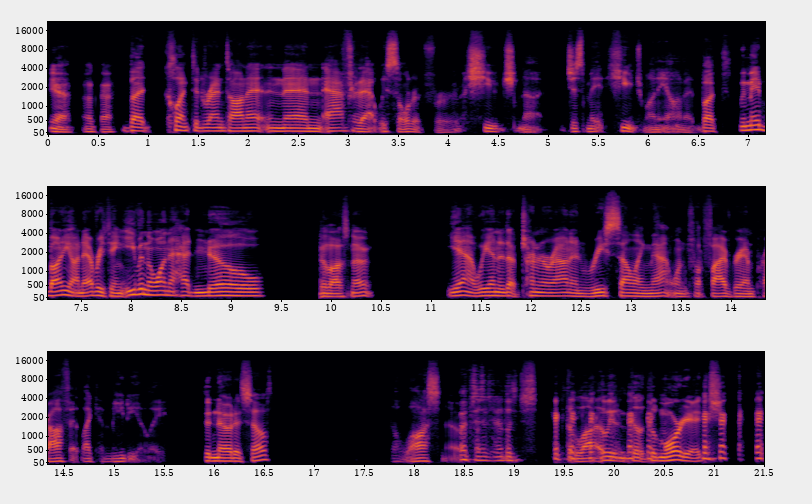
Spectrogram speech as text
Yeah. Okay. but collected rent on it, and then after that, we sold it for a huge nut. Just made huge money on it. But we made money on everything, even the one that had no. The lost note. Yeah, we ended up turning around and reselling that one for five grand profit, like immediately. The note itself. The lost note, the, lo- the, the mortgage. we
